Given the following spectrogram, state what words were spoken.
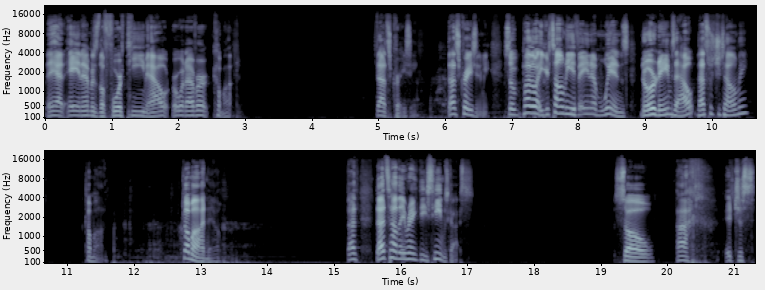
they had A&M as the fourth team out or whatever, come on. That's crazy. That's crazy to me. So, by the way, you're telling me if A&M wins, Notre Dame's out? That's what you're telling me? Come on. Come on now. That that's how they rank these teams, guys. So, ah, it just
